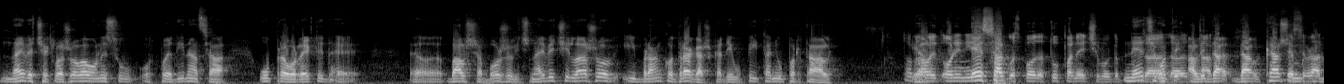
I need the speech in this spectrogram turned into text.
najvećeg lažova, oni su od pojedinaca upravo rekli da je e, Balša Božović najveći lažov i Branko Dragaš kad je u pitanju portali. Dobro, ali oni nisu e sad, gospoda tu, pa nećemo da... Nećemo, da, da, ali da, da kažem, da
